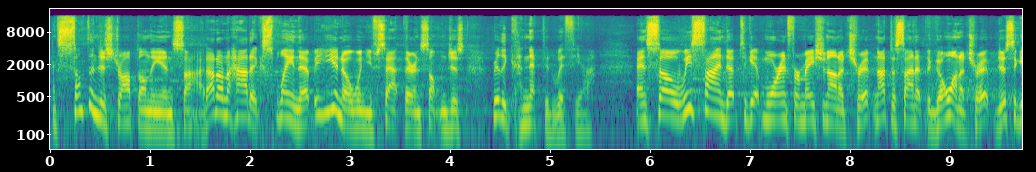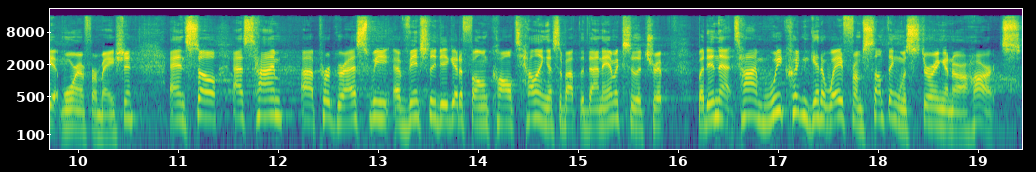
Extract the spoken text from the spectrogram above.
and something just dropped on the inside. I don't know how to explain that, but you know when you've sat there and something just really connected with you. And so we signed up to get more information on a trip, not to sign up to go on a trip, just to get more information. And so as time uh, progressed, we eventually did get a phone call telling us about the dynamics of the trip. But in that time, we couldn't get away from something was stirring in our hearts.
